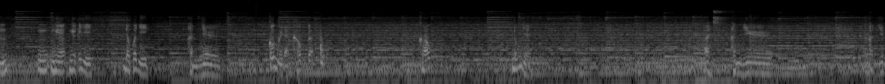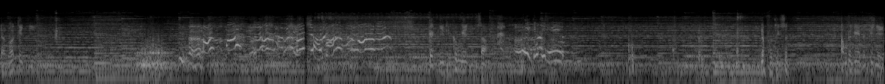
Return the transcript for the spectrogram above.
Ừ, Nghe, nghe cái gì? Đâu có gì. Hình như Có người đang khóc đó. Khóc? Đúng vậy. Ê, Hình như Hình như đang nói cái gì? Sợ quá Các vị thì không nghe gì sao? Nghe cái gì? Đông Phương Tiên Sinh Ông đã nghe được cái gì?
